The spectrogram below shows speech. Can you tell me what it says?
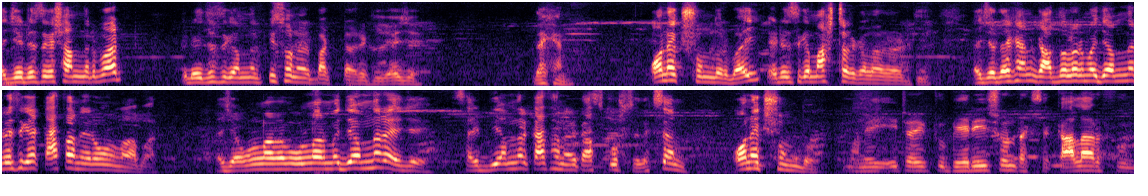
এই যে এটা থেকে সামনের পাট এটা হচ্ছে কি আপনার পিছনের পাটটা আর কি এই যে। দেখেন অনেক সুন্দর ভাই এটা হচ্ছে মাস্টার কালার আর কি। এই যে দেখেন গাদলের মধ্যে আপনার এসে কাতানের ওলনা আবার। এই যে ওলনার ওলনার মধ্যে আপনার এই যে সাইড দিয়ে আপনার কাতানের কাজ করছে দেখছেন? অনেক সুন্দর। মানে এটার একটু ভেরিয়েশন রাখছে কালারফুল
